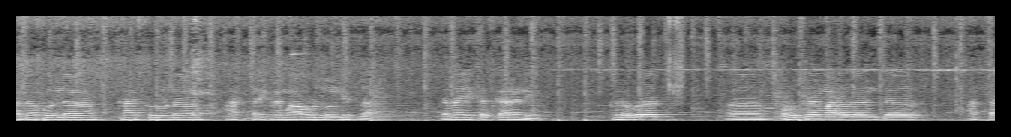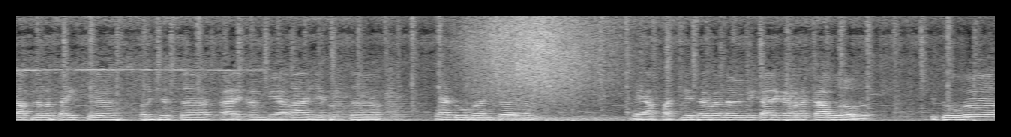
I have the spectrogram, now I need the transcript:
आज आपण खास करून हा कार्यक्रम आवर्जून घेतला. त्याला एकच कारण आहे. खरोखरच भाऊसाहेब महाराजांचं आत्ता आपल्याला साहित्य परिषदचा कार्यक्रम मिळाला हे फक्त या दोघांचं या पाटणी साहेबांना मी कार्यक्रमाला का बोलावलं? की दोघं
